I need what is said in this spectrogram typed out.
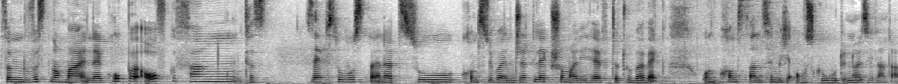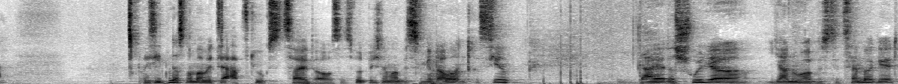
sondern du wirst nochmal in der Gruppe aufgefangen, das Selbstbewusstsein dazu, kommst über den Jetlag schon mal die Hälfte drüber weg und kommst dann ziemlich ausgeruht in Neuseeland an. Wie sieht denn das nochmal mit der Abflugszeit aus? Das würde mich nochmal ein bisschen genauer interessieren. Da ja das Schuljahr Januar bis Dezember geht,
